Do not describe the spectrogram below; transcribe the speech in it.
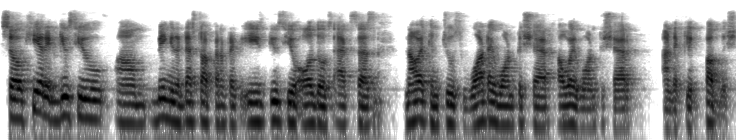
So here it gives you um, being in a desktop connector it gives you all those access. Now i can choose what i want to share how i want to share and i click publish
